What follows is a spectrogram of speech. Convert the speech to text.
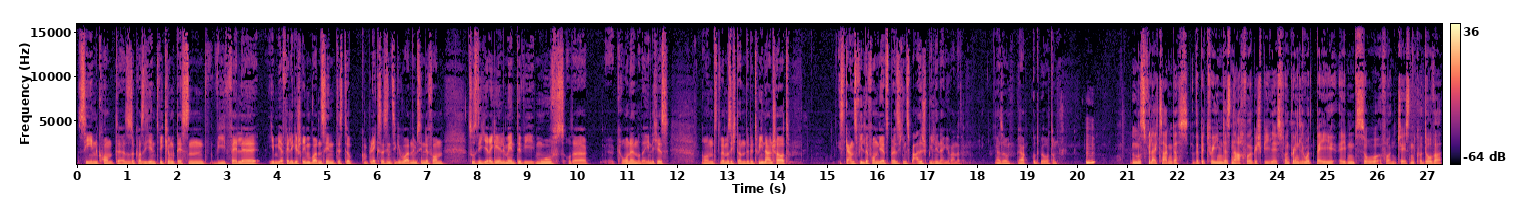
sehen konnte. Also so quasi die Entwicklung dessen, wie Fälle, je mehr Fälle geschrieben worden sind, desto komplexer sind sie geworden im Sinne von zusätzliche Elemente wie Moves oder Kronen oder ähnliches. Und wenn man sich dann The Between anschaut, ist ganz viel davon jetzt plötzlich ins Basisspiel hineingewandert. Also ja, gute Beobachtung. Mhm. Man muss vielleicht sagen, dass The Between das Nachfolgespiel ist von Brindlewood Bay, ebenso von Jason Cordova.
